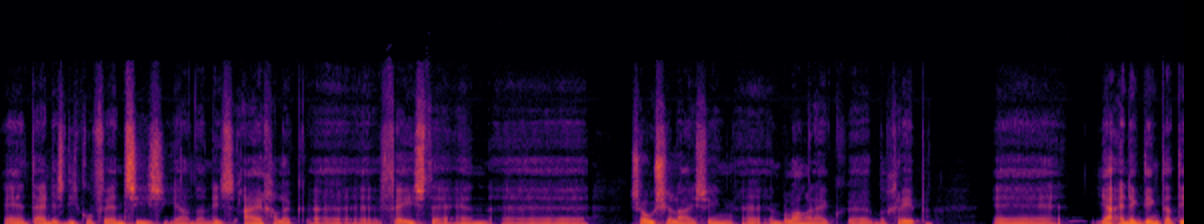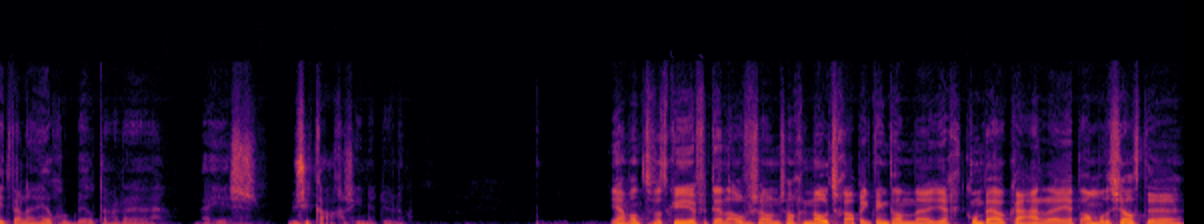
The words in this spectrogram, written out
En tijdens die conventies, ja, dan is eigenlijk uh, feesten en uh, socializing uh, een belangrijk begrip. ja, en ik denk dat dit wel een heel goed beeld daarbij is. Muzikaal gezien natuurlijk. Ja, want wat kun je vertellen over zo'n zo'n genootschap? Ik denk dan, je komt bij elkaar, je hebt allemaal dezelfde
